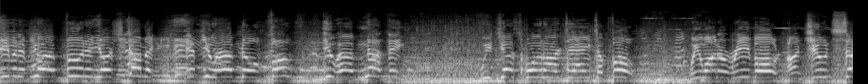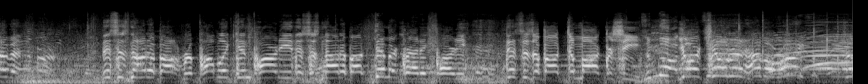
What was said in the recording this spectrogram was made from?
even if you have food in your stomach, if you have no vote, you have nothing. We just want our day to vote. We want to revote on June 7th. This is not about Republican Party. This is not about Democratic Party. This is about democracy. Your children have a right to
